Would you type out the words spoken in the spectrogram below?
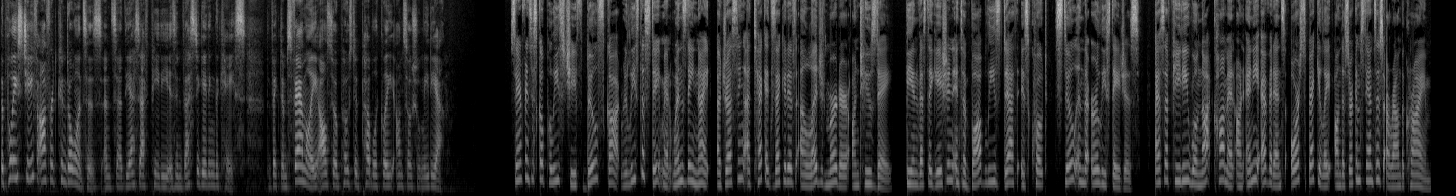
the police chief offered condolences and said the SFPD is investigating the case. The victim's family also posted publicly on social media. San Francisco Police Chief Bill Scott released a statement Wednesday night addressing a tech executive's alleged murder on Tuesday. The investigation into Bob Lee's death is, quote, still in the early stages. SFPD will not comment on any evidence or speculate on the circumstances around the crime.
